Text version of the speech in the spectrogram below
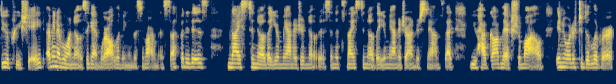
do appreciate. I mean, everyone knows, again, we're all living in this environment and stuff, but it is nice to know that your manager noticed and it's nice to know that your manager understands that you have gone the extra mile in order to deliver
